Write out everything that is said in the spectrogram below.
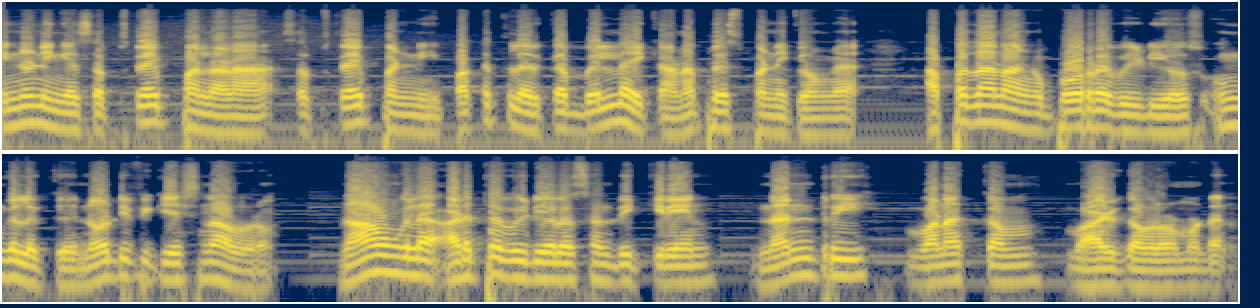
இன்னும் நீங்க சப்ஸ்கிரைப் பண்ணலனா சப்ஸ்கிரைப் பண்ணி பக்கத்துல இருக்க பெல் ஐக்கானை பிரஸ் பண்ணிக்கோங்க. அப்பதான் நாங்க போடுற வீடியோஸ் உங்களுக்கு நோட்டிபிகேஷனா வரும். நான் உங்களை அடுத்த வீடியோல சந்திக்கிறேன். நன்றி வணக்கம் வாழ்க வளமுடன்.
